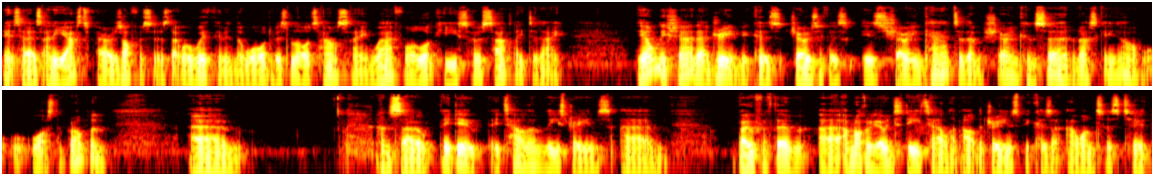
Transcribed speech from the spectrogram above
it says, And he asked Pharaoh's officers that were with him in the ward of his Lord's house, saying, Wherefore look ye so sadly today? They only share their dream because Joseph is, is showing care to them, showing concern, and asking, Oh, what's the problem? Um, and so they do. They tell them these dreams. Um, both of them, uh, I'm not going to go into detail about the dreams because I want us to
